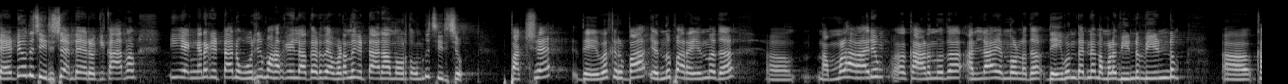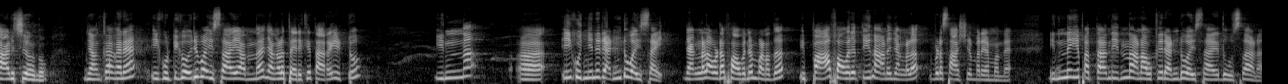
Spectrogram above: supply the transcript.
ചേട്ടയൊന്ന് ചിരിച്ചു എന്റെ ആരോഗ്യം. കാരണം ഈ എങ്ങനെ കിട്ടാൻ ഒരു മാർഗമില്ലാത്തടത്ത് എവിടെ നിന്ന് കിട്ടാനാന്ന് ഓർത്ത് ഒന്ന് ചിരിച്ചു. പക്ഷേ ദൈവകൃപ എന്ന് പറയുന്നത് നമ്മളാരും കാണുന്നത് അല്ല എന്നുള്ളത് ദൈവം തന്നെ നമ്മളെ വീണ്ടും വീണ്ടും കാണിച്ചു തന്നു. ഞങ്ങൾക്ക് അങ്ങനെ ഈ കുട്ടിക്ക് ഒരു വയസ്സായ അന്ന് ഞങ്ങൾ പെരയ്ക്ക് തറയിട്ടു. ഇന്ന് ഈ കുഞ്ഞിന് രണ്ട് വയസ്സായി. ഞങ്ങൾ അവിടെ ഭവനം പണത്. ഇപ്പോൾ ആ ഭവനത്തിൽ നിന്നാണ് ഞങ്ങൾ ഇവിടെ സാക്ഷ്യം പറയാൻ വന്നത് ഇന്ന് ഈ പത്താം തീയതി ഇന്നാണ് അവൾക്ക് രണ്ട് വയസ്സായ ദിവസമാണ്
